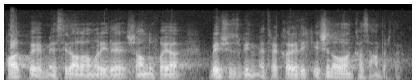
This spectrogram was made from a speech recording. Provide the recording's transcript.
park ve mesire alanları ile Şanlıurfa'ya 500 bin metrekarelik yeşil alan kazandırdı.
